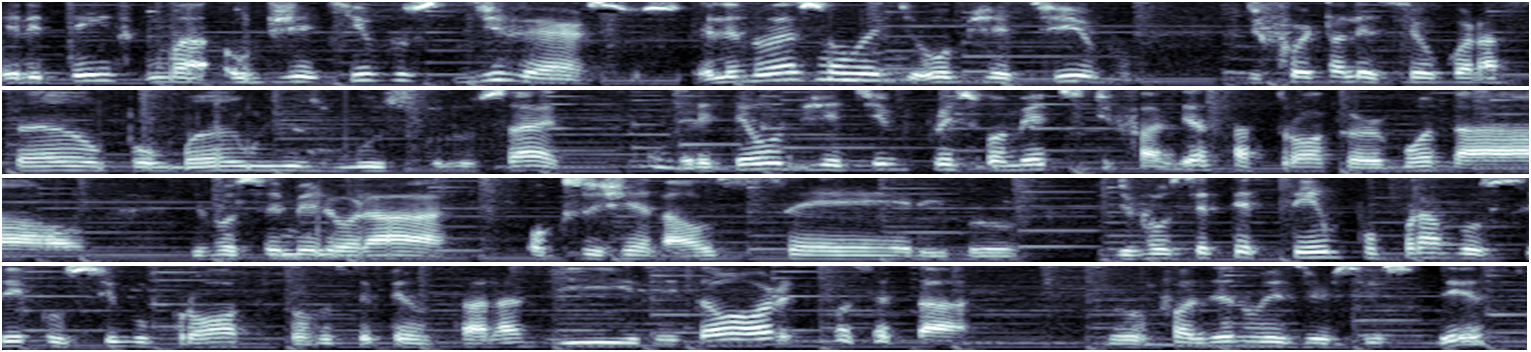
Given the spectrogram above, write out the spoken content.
ele tem uma, objetivos diversos. Ele não é só o objetivo de fortalecer o coração, o pulmão e os músculos, sabe? Ele tem o objetivo principalmente de fazer essa troca hormonal, de você melhorar, oxigenar o cérebro, de você ter tempo para você consigo próprio, para você pensar na vida. Então, a hora que você está fazendo um exercício desse,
